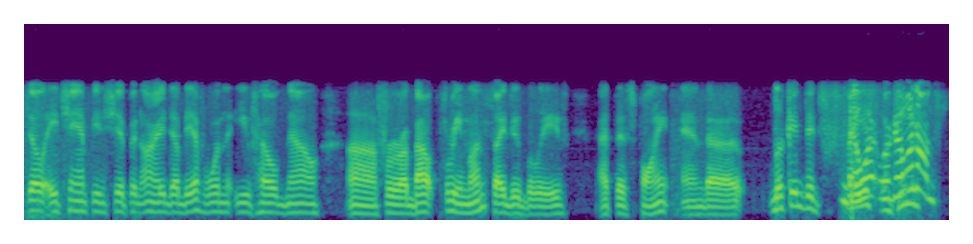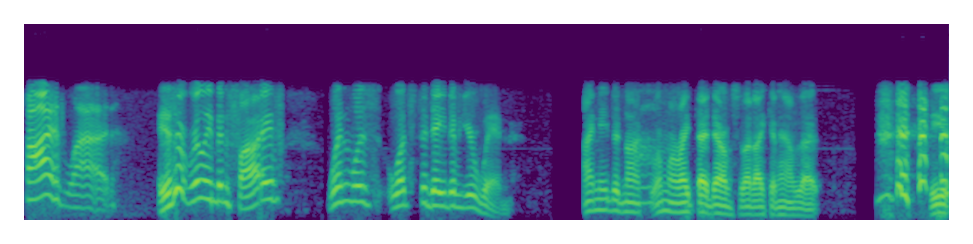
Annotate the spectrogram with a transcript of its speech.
still a championship in RAWF, one that you've held now uh, for about three months, I do believe, at this point. and uh, looking to face. Going, we're going on five, lad. Is it really been five? When was? What's the date of your win? I need to knock. I'm gonna write that down so that I can have that. Do you-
